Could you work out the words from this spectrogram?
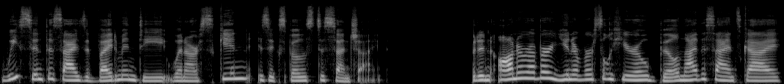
we synthesize vitamin D when our skin is exposed to sunshine. But in honor of our universal hero, Bill Nye the Science Guy,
